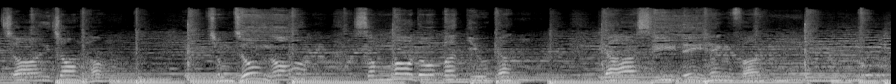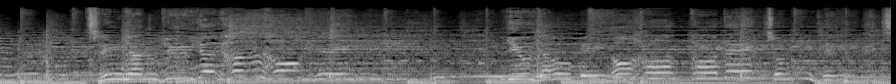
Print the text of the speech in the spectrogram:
再装行，重组我什么都不要紧，假使你兴奋。情人如若很好奇，要有被我吓怕的准备，试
